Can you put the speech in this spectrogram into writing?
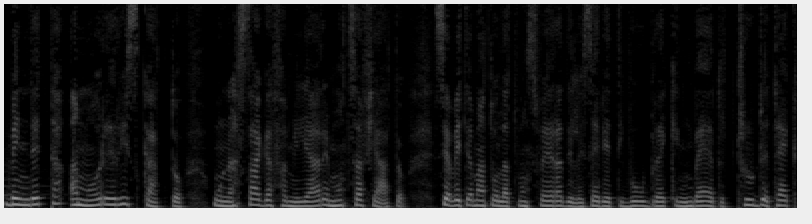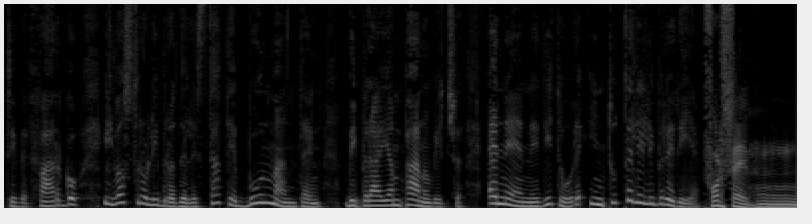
Vendetta, amore, riscatto, una saga familiare mozzafiato. Se avete amato l'atmosfera delle serie tv Breaking Bad, True Detective e Fargo, il vostro libro dell'estate è Bull Mountain di Brian Panovic, NN editore in tutte le librerie. Forse, mh, mm,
